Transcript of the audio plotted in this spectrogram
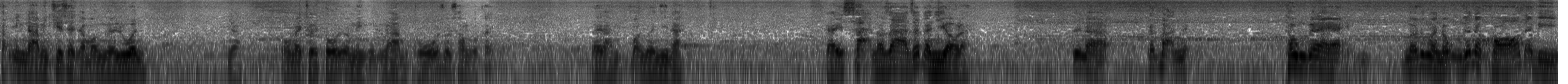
sẵn mình làm mình chia sẻ cho mọi người luôn. Nhỉ hôm nay trời tối rồi mình cũng làm cố rồi xong cho khách. Đây là mọi người nhìn này. Cái sạn nó ra rất là nhiều này. Tức là các bạn ấy, thông cái này ấy, nói chung là nó cũng rất là khó tại vì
